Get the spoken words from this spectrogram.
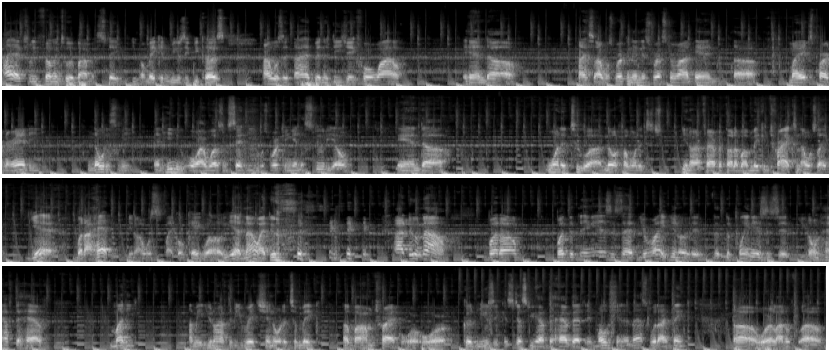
I actually fell into it by mistake, you know, making music because I was I had been a DJ for a while, and uh, I, I was working in this restaurant, and uh, my ex partner Andy noticed me, and he knew who I was, and said he was working in the studio, and uh, wanted to uh, know if I wanted to, you know, if I ever thought about making tracks, and I was like, yeah, but I hadn't. You know, I was like, okay, well, yeah, now I do. I do now. But um, but the thing is, is that you're right. You know, it, the the point is, is that you don't have to have money. I mean, you don't have to be rich in order to make a bomb track or or good music. It's just you have to have that emotion, and that's what I think. Uh, where a lot of uh,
